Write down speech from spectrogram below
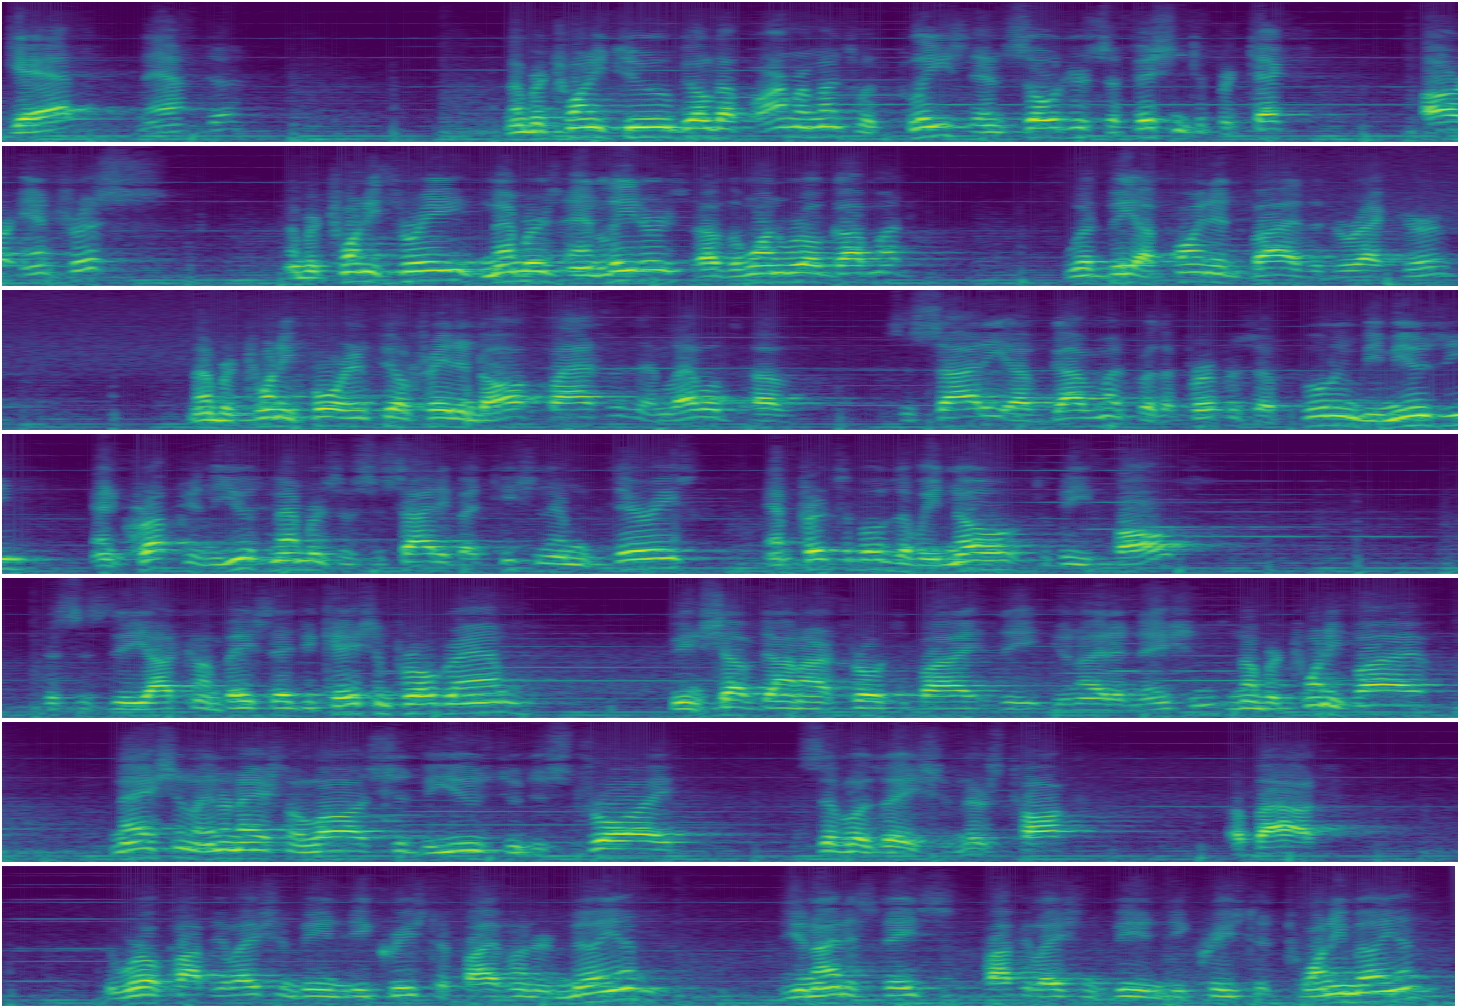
GATT, NAFTA. Number 22, build up armaments with police and soldiers sufficient to protect our interests. Number 23, members and leaders of the One World Government would be appointed by the director. Number 24, infiltrate into all classes and levels of society of government for the purpose of fooling, bemusing, and corrupting the youth members of society by teaching them theories and principles that we know to be false. This is the outcome-based education program being shoved down our throats by the United Nations. Number 25, national and international laws should be used to destroy civilization. There's talk about the world population being decreased to 500 million, the United States population being decreased to 20 million.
